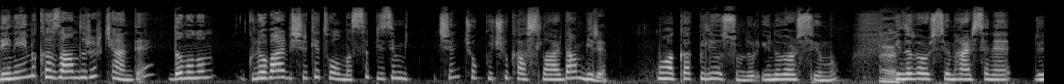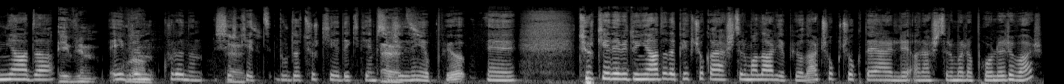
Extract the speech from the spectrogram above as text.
Deneyimi kazandırırken de Danon'un global bir şirket olması bizim için çok güçlü kaslardan biri. Muhakkak biliyorsundur Universium'u. Evet. Universium her sene dünyada Evrim, Evrim Kur'an'ın şirket evet. burada Türkiye'deki temsilciliğini evet. yapıyor. Ee, Türkiye'de ve dünyada da pek çok araştırmalar yapıyorlar. Çok çok değerli araştırma raporları var.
